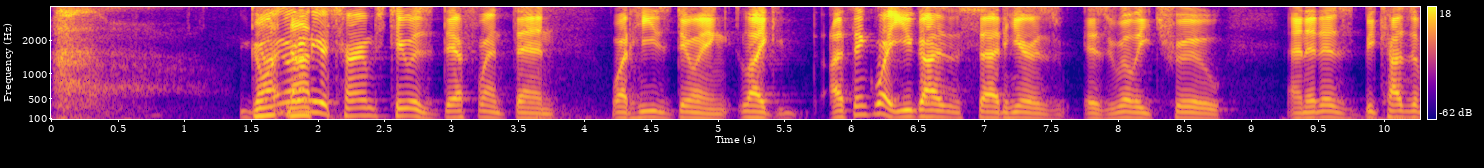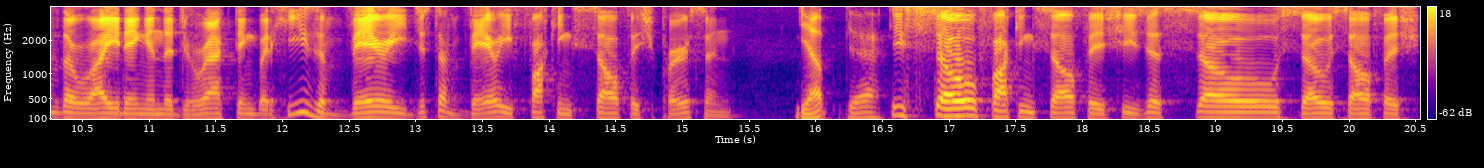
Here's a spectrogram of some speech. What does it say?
Going Not- on not- your terms too is different than what he's doing. Like I think what you guys have said here is is really true, and it is because of the writing and the directing. But he's a very just a very fucking selfish person. Yep. yeah, He's so fucking selfish. He's just so so selfish.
